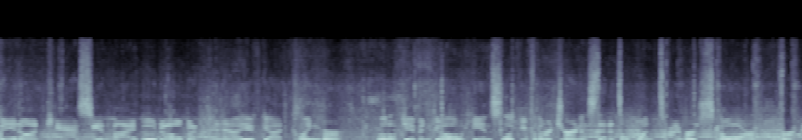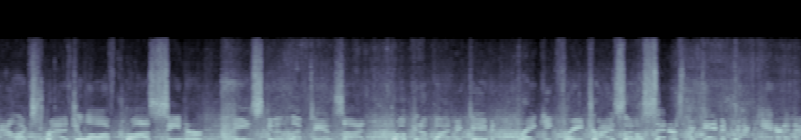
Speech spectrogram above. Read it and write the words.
Made on Kassian by Khudobin. And now you've got Klingberg. Little give and go. Hintz looking for the return. Instead, it's a one-timer score for Alex Radulov. Cross seamer. Heiskanen left-hand side. Broken up by McDavid. Breaking free. Draisaitl centers McDavid. Backhander denied.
